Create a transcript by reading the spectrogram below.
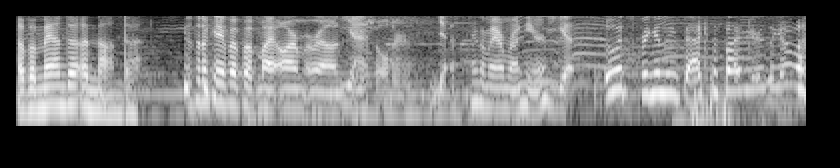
of Amanda Ananda. Is it okay if I put my arm around Yes. your shoulders? Yes. Can I put my arm around here? Yes. Oh, it's bringing me back to five years ago.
